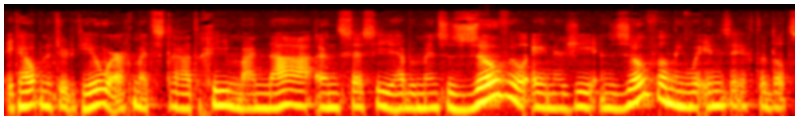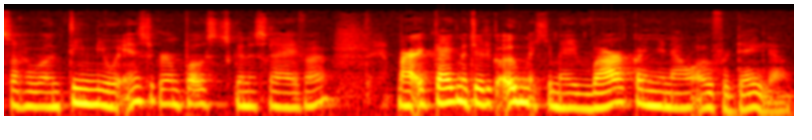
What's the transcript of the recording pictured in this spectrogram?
Ik help natuurlijk heel erg met strategie, maar na een sessie hebben mensen zoveel energie en zoveel nieuwe inzichten dat ze gewoon tien nieuwe Instagram posts kunnen schrijven. Maar ik kijk natuurlijk ook met je mee, waar kan je nou over delen?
